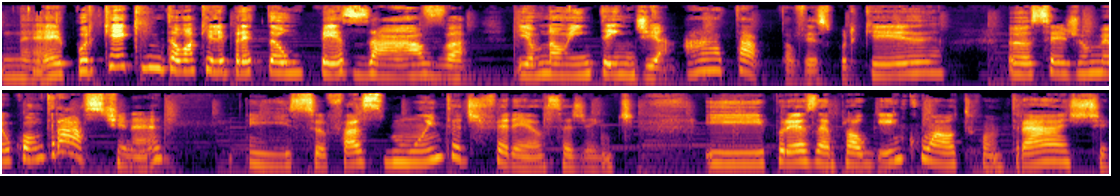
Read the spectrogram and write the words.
Né? Por que que então aquele pretão pesava e eu não entendia? Ah, tá, talvez porque uh, seja o meu contraste, né? Isso, faz muita diferença, gente. E, por exemplo, alguém com alto contraste,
